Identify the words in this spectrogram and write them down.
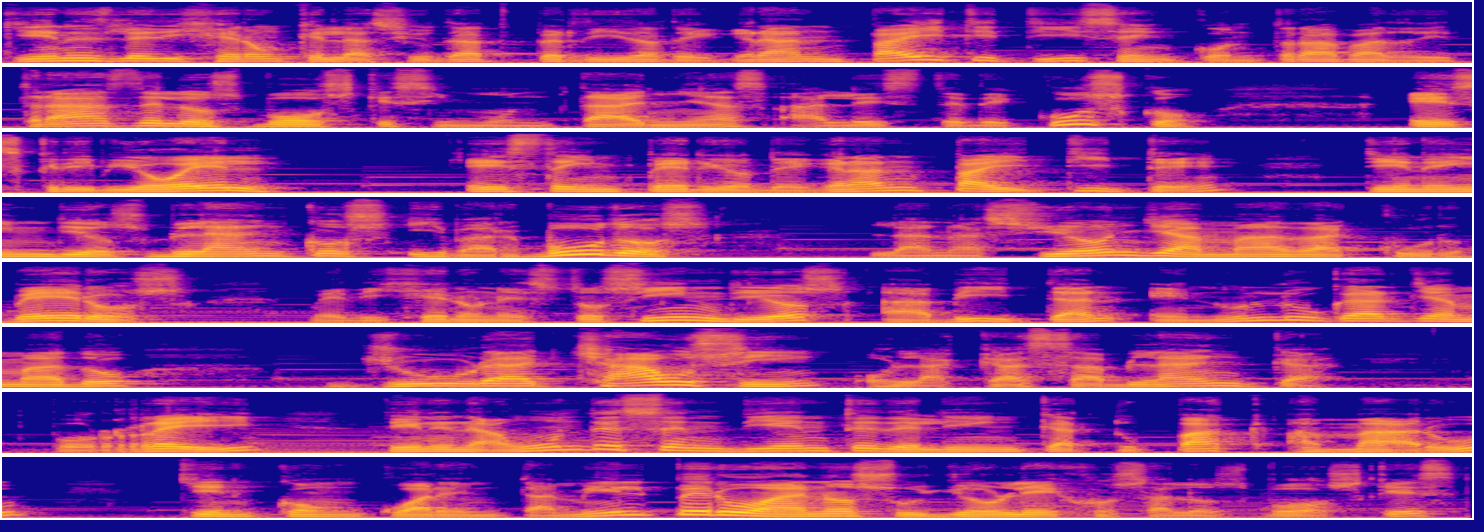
quienes le dijeron que la ciudad perdida de Gran Paititi se encontraba detrás de los bosques y montañas al este de Cusco. Escribió él, este imperio de Gran Paitite tiene indios blancos y barbudos, la nación llamada Curveros, me dijeron estos indios, habitan en un lugar llamado Yurachausi o la Casa Blanca. Por rey, tienen a un descendiente del Inca Tupac Amaru, quien con 40.000 peruanos huyó lejos a los bosques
